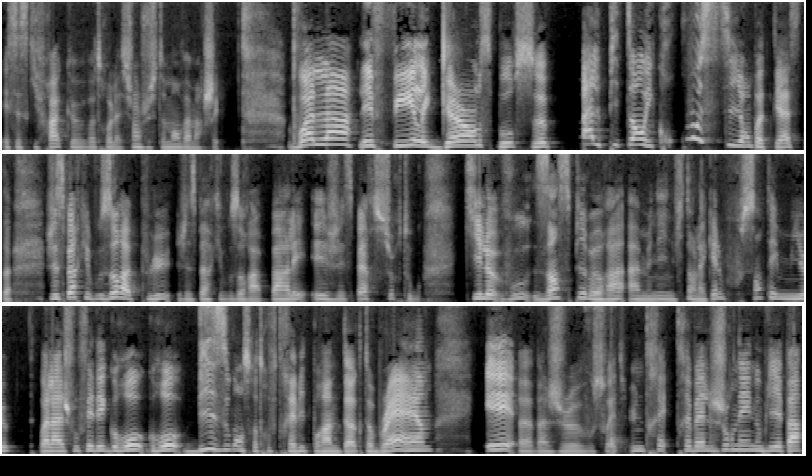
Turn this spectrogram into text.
Et c'est ce qui fera que votre relation, justement, va marcher. Voilà, les filles, les girls, pour ce palpitant et croustillant podcast. J'espère qu'il vous aura plu, j'espère qu'il vous aura parlé et j'espère surtout qu'il vous inspirera à mener une vie dans laquelle vous vous sentez mieux. Voilà, je vous fais des gros, gros bisous. On se retrouve très vite pour un Dr. Brand. Et euh, bah, je vous souhaite une très très belle journée. N'oubliez pas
